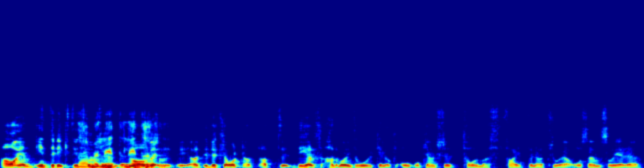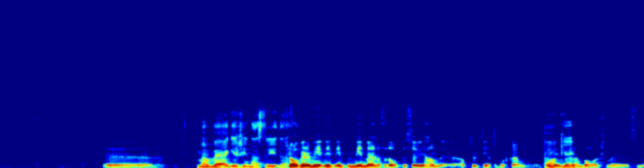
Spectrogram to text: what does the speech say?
Ja, en, inte riktigt. Nej, men säga. lite- ja, lite men, ja, det är klart att, att dels hade man inte orken och, och, och kanske ta de här fighterna tror jag. Och sen så är det... Eh, Men väger sina strider. frågar du min, min, min, mellersta dotter så är han absolut jättebortskämd. Hon är Okej. mellan barn som, är, som,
